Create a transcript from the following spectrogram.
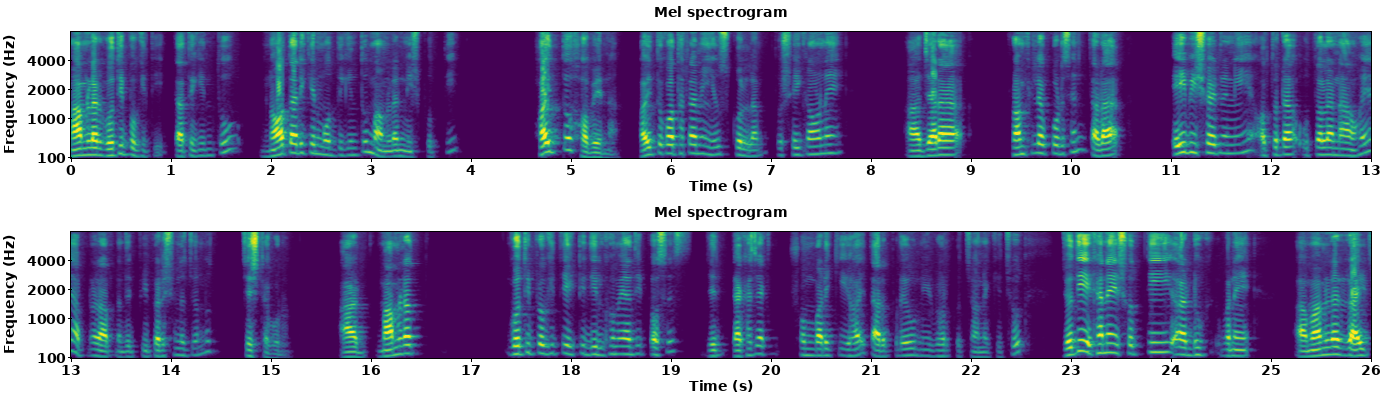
মামলার গতি প্রকৃতি তাতে কিন্তু ন তারিখের মধ্যে কিন্তু মামলার নিষ্পত্তি হয়তো হবে না। হয়তো কথাটা আমি ইউজ করলাম। তো সেই কারণে যারা ফর্ম ফিল আপ করেছেন, তারা এই বিষয়টা নিয়ে অতটা উতলা না হয়ে আপনারা আপনাদের প্রিপারেশনের জন্য চেষ্টা করুন। আর মামলার গতি প্রকৃতি একটি দীর্ঘমেয়াদী প্রসেস যে দেখা যাক সোমবারে কি হয়, তার উপরেও নির্ভর করছে অনেক কিছু। যদি এখানে সত্যি ঢুক মানে মামলার রাইট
